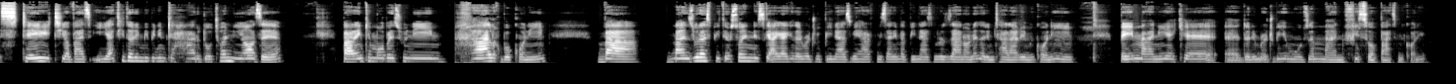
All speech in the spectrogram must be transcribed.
استیت یا وضعیتی داریم می‌بینیم که هر دوتا نیازه برای اینکه ما بتونیم خلق بکنیم و منظور از پیترسون این نیست که اگر که داریم راجع به بینظمی حرف می‌زنیم و بینظمی رو زنانه داریم تلقی می‌کنیم به این معنیه که داریم راجع به یه موضوع منفی صحبت می‌کنیم.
